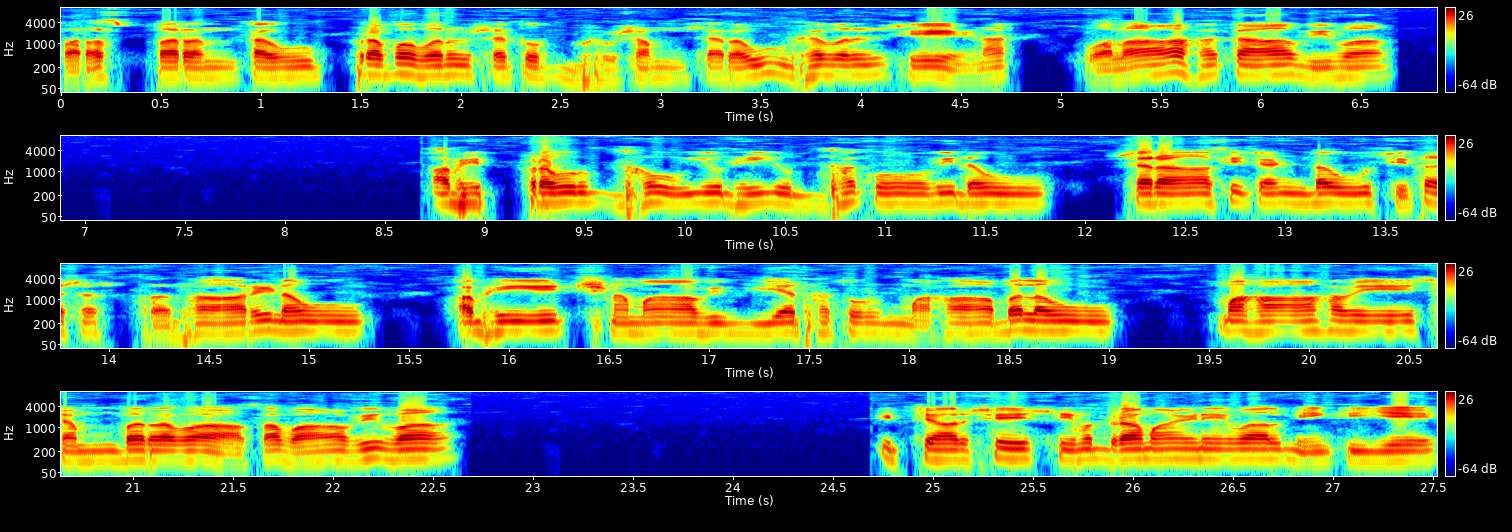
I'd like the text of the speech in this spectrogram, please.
परस्परम् तौ प्रपवर्षतुर्भृशम् शरौघवर्षेण वलाहकाविव। अभिप्रवृद्धौ युधि युद्धकोविदौ शरासिचण्डौ शितशस्त्रधारिणौ अभीक्ष्णमाविव्यथतुर्महाबलौ महाहवेशम्बरवासवाविव इत्यार्षे श्रीमद् रामायणे वाल्मीकीये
